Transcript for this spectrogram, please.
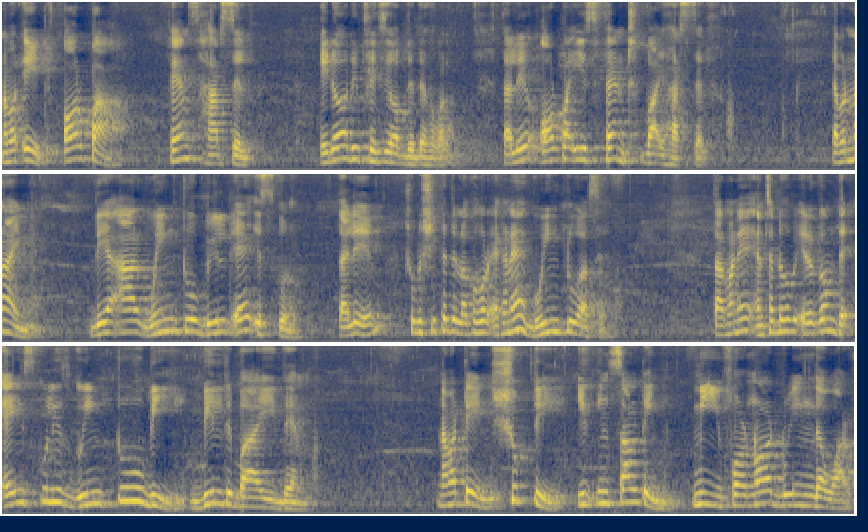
number eight Arpa fans herself এটাও রিফ্লেক্সিভ অবজেক্ট দেখো বলা। তাহলে Arpa is fanned by herself তারপর nine they are going to build a school তাহলে শুধু শিক্ষার্থী, লক্ষ্য করো, এখানে গোয়িং টু আছে। তার মানে অ্যান্সারটা হবে এরকম দ্য এই school is going to be build by them number ten Supti is insulting me for not doing the work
